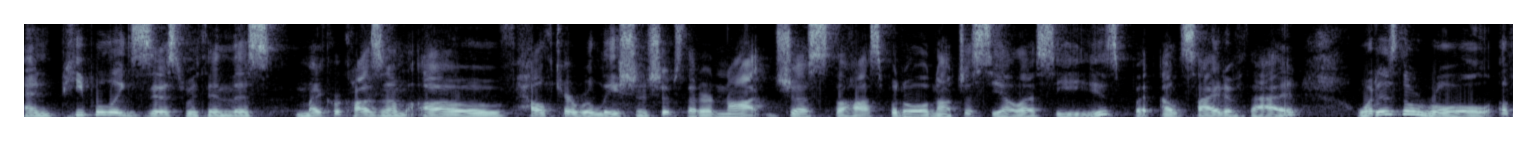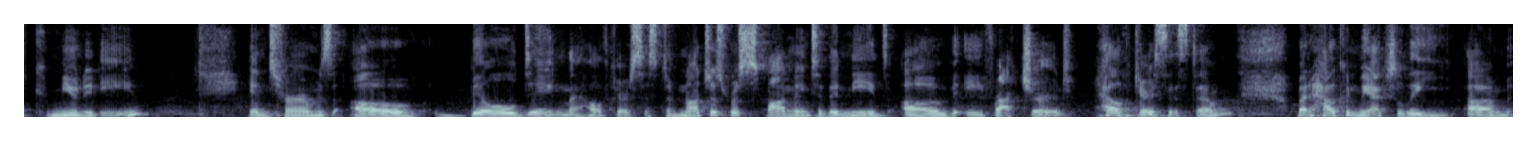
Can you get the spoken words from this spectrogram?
and people exist within this microcosm of healthcare relationships that are not just the hospital, not just CLSCs, but outside of that. What is the role of community in terms of building the healthcare system, not just responding to the needs of a fractured healthcare system, but how can we actually um,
